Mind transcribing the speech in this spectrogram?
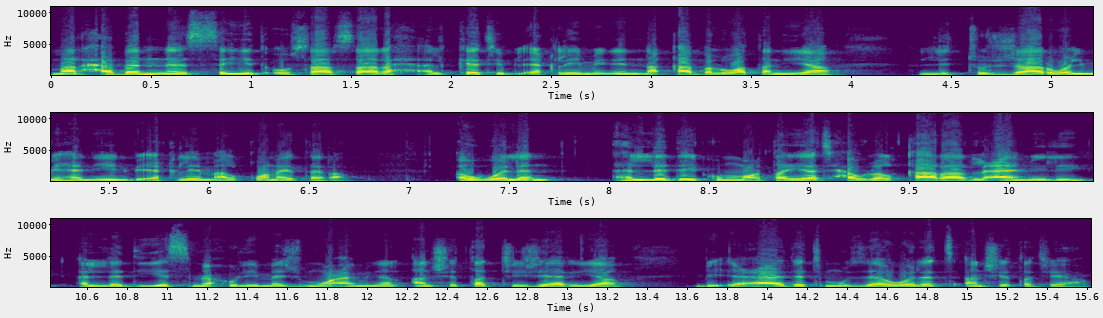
مرحبا السيد أسار صالح الكاتب الإقليمي للنقابة الوطنية للتجار والمهنيين بإقليم القنيطرة أولا هل لديكم معطيات حول القرار العاملي الذي يسمح لمجموعة من الأنشطة التجارية بإعادة مزاولة أنشطتها؟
